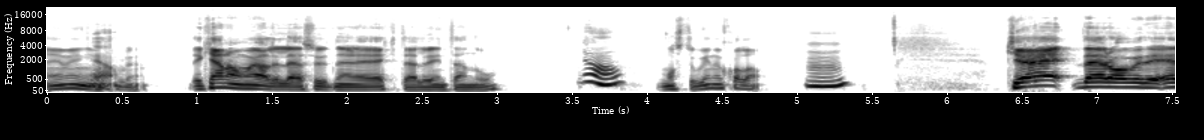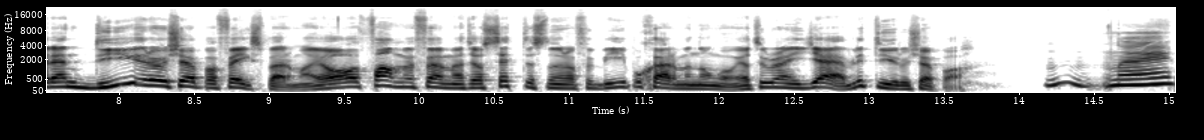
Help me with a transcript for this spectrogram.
ja. Väl inga Ja. problem. Det kan man ju aldrig läsa ut när det är äkta eller inte ändå. Ja. Måste gå in och kolla. Mm. Okej, där har vi det. Är den dyr att köpa fejksperma? Jag har fan med för mig att jag har sett det snurra förbi på skärmen någon gång. Jag tror den är jävligt dyr att köpa. Mm, nej.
